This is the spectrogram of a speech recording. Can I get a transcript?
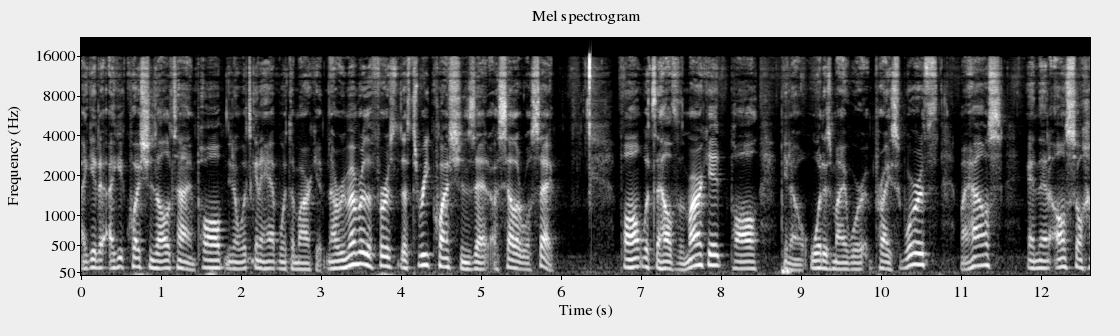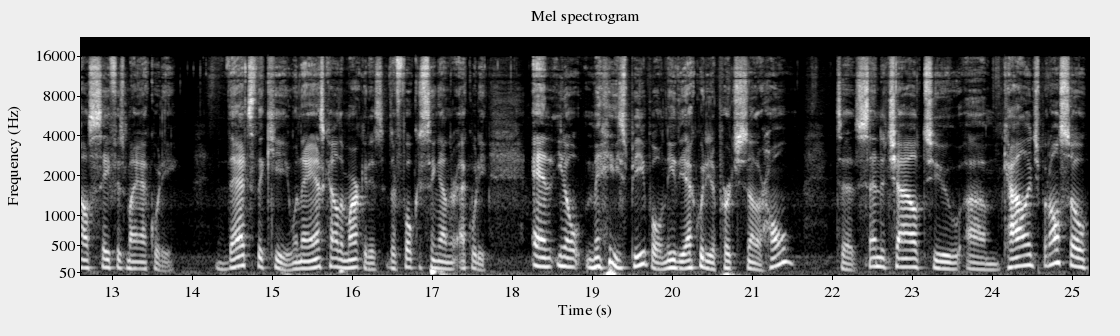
I get I get questions all the time. Paul, you know, what's going to happen with the market? Now remember the first the three questions that a seller will say. Paul, what's the health of the market? Paul, you know, what is my wor- price worth, my house? And then also how safe is my equity? That's the key. When they ask how the market is, they're focusing on their equity. And you know, many of these people need the equity to purchase another home, to send a child to um, college, but also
